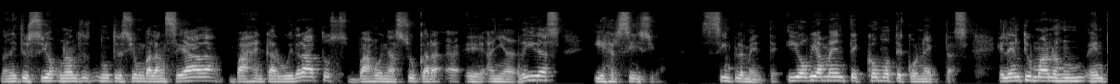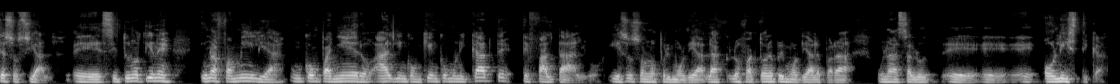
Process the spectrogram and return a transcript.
Una nutrición, una nutrición balanceada, baja en carbohidratos, bajo en azúcar eh, añadidas y ejercicio simplemente. Y obviamente cómo te conectas. El ente humano es un ente social. Eh, si tú no tienes una familia, un compañero, alguien con quien comunicarte, te falta algo. Y esos son los, primordiales, los factores primordiales para una salud eh, eh, holística.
